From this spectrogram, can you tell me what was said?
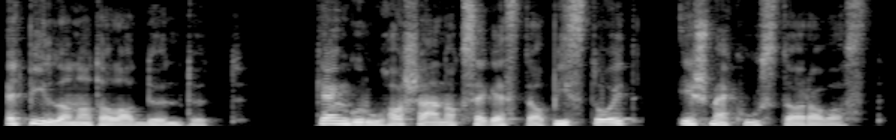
Egy pillanat alatt döntött. Kenguru hasának szegezte a pisztolyt, és meghúzta a ravaszt.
